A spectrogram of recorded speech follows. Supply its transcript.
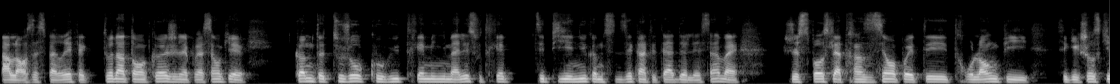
par leurs espadrilles. Fait que toi, dans ton cas, j'ai l'impression que comme tu as toujours couru très minimaliste ou très pieds nus, comme tu disais quand tu étais adolescent, ben, je suppose que la transition n'a pas été trop longue. Puis c'est quelque chose que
